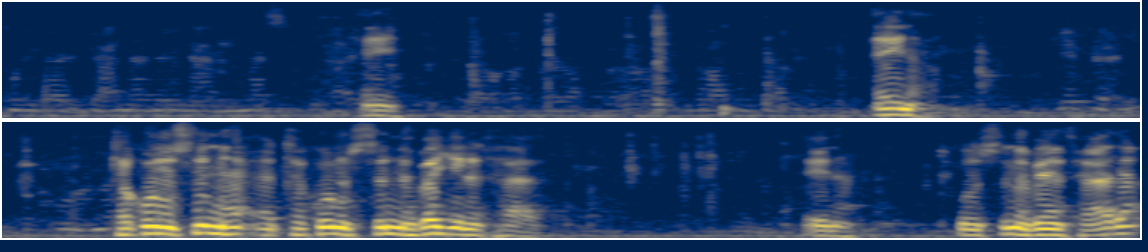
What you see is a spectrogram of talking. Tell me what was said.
أقول إذا جعلنا دليل على المسح. إيه. الكعبين أي نعم. يكون المسح؟ تكون السنة تكون السنة بينت هذا. أي نعم. تكون السنة بينت هذا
